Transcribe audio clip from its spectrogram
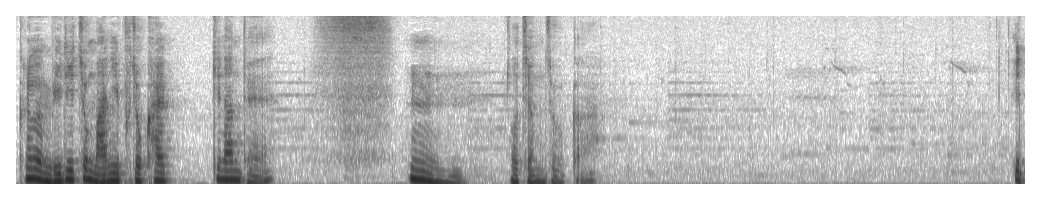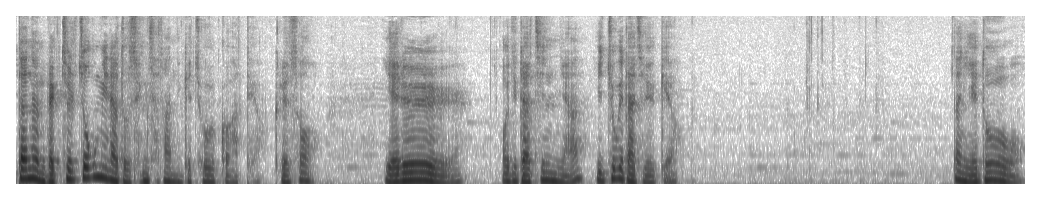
그러면 미리 좀 많이 부족하긴 한데 음 어쩌면 좋을까. 일단은 맥주를 조금이라도 생산하는 게 좋을 것 같아요. 그래서 얘를 어디다 짓냐? 이쪽에다 지을게요. 일단 얘도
